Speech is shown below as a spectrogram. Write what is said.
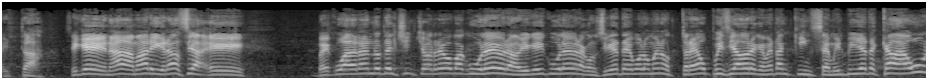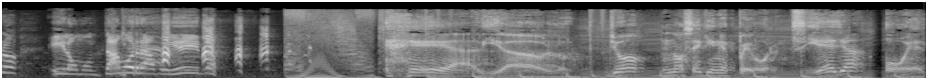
Ahí está. Así que nada, Mari, gracias. Eh, ve cuadrándote el chinchorreo para Culebra, vi que hay Culebra, consíguete por lo menos tres auspiciadores que metan 15 mil billetes cada uno y lo montamos rapidito. ¡Ea, diablo! Yo no sé quién es peor, si ella o él.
